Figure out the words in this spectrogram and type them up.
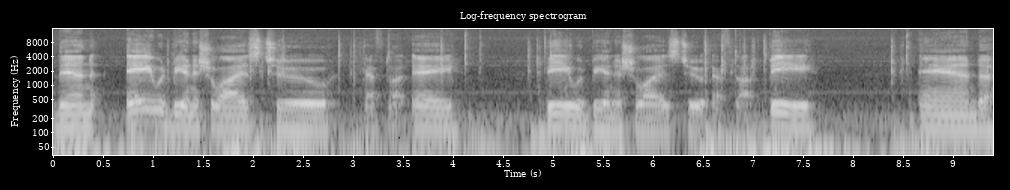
then A would be initialized to f.a, B would be initialized to f.b, and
